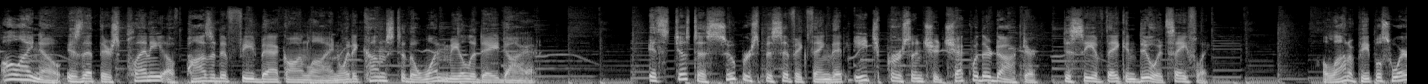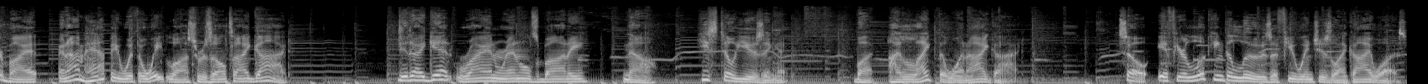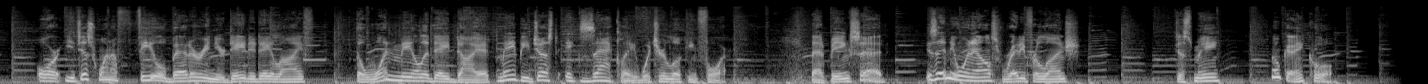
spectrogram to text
All I know is that there's plenty of positive feedback online when it comes to the one meal a day diet. It's just a super specific thing that each person should check with their doctor to see if they can do it safely. A lot of people swear by it, and I'm happy with the weight loss results I got. Did I get Ryan Reynolds' body? No, he's still using it but I like the one I got. So, if you're looking to lose a few inches like I was, or you just want to feel better in your day to day life, the one meal a day diet may be just exactly what you're looking for. That being said, is anyone else ready for lunch? Just me? Okay, cool.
